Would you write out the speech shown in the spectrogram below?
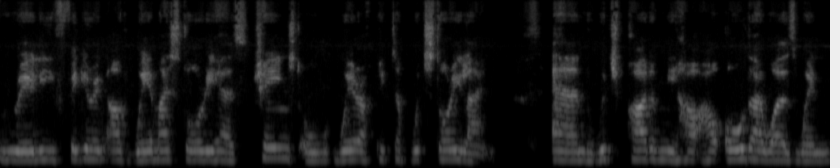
really figuring out where my story has changed or where I've picked up which storyline and which part of me, how, how old I was when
